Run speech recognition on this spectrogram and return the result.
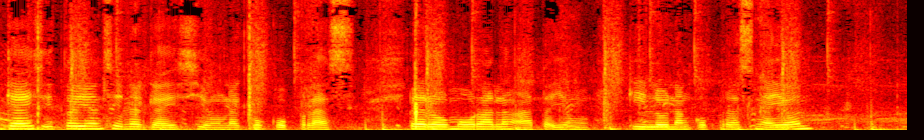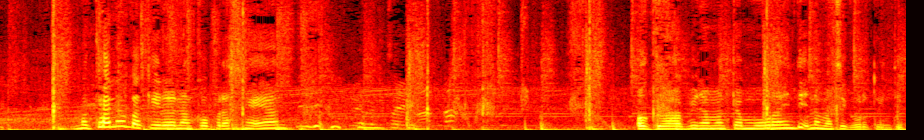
Guys, ito yan sila guys, yung nagkukupras. Pero mura lang ata yung kilo ng kupras ngayon. Magkano ba kilo ng kupras ngayon? Oh, grabe naman kamura. Hindi naman siguro 25.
